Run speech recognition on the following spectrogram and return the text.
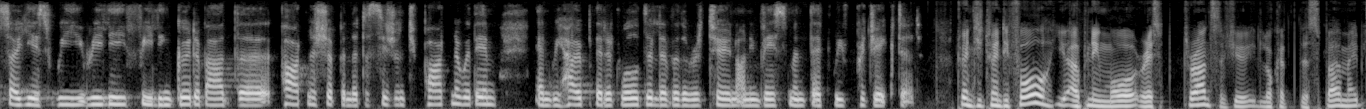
So yes, we really feeling good about the partnership and the decision to partner with them, and we hope that it will deliver the return on investment that we've projected. 2024, you're opening more restaurants. If you look at the Spur, maybe.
